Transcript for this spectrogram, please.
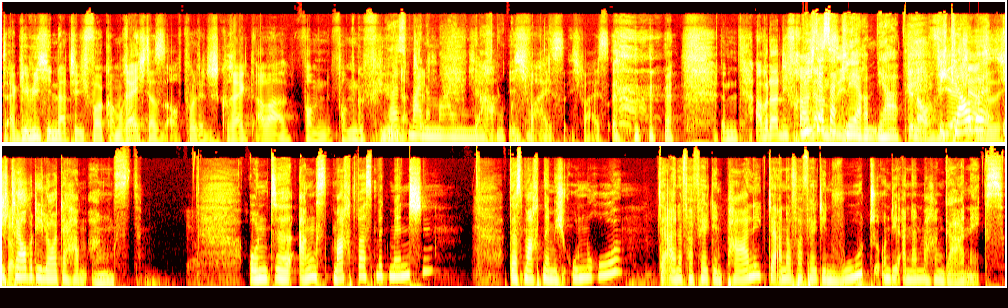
Da gebe ich Ihnen natürlich vollkommen recht, das ist auch politisch korrekt, aber vom, vom Gefühl. Das ist natürlich. meine Meinung. Ja, ich weiß, ich weiß. Ähm, aber da die Frage Nicht das an erklären, Sie, ja. Genau, wie ich glaube, Sie sich ich das? glaube, die Leute haben Angst. Und äh, Angst macht was mit Menschen. Das macht nämlich Unruhe. Der eine verfällt in Panik, der andere verfällt in Wut und die anderen machen gar nichts.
